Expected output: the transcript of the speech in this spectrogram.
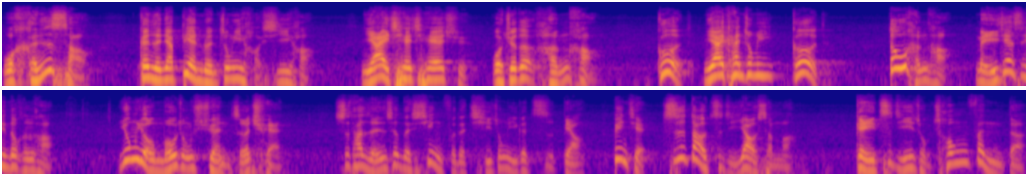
我很少跟人家辩论中医好西医好，你爱切切去，我觉得很好，good，你爱看中医，good，都很好，每一件事情都很好。拥有某种选择权，是他人生的幸福的其中一个指标，并且知道自己要什么，给自己一种充分的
